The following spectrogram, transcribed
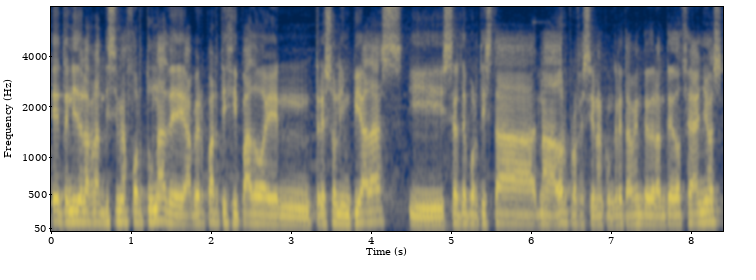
He tenido la grandísima fortuna de haber participado en tres Olimpiadas y ser deportista nadador profesional concretamente durante 12 años.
